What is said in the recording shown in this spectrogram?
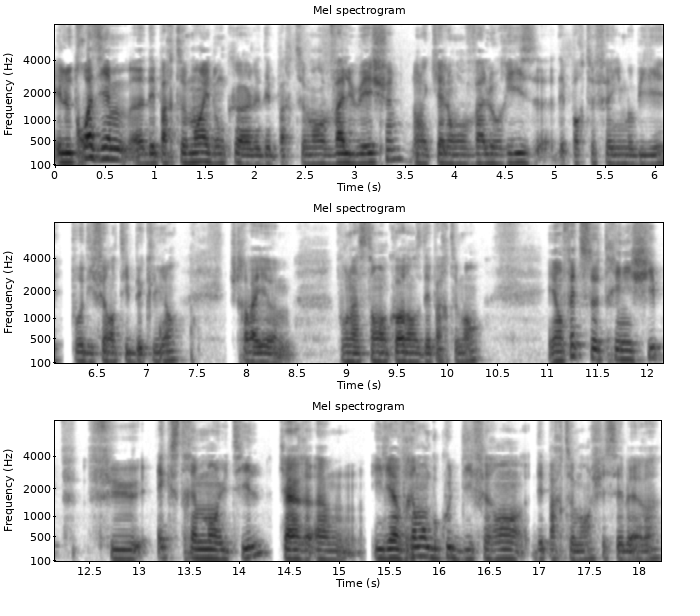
Et le troisième euh, département est donc euh, le département valuation, dans lequel on valorise des portefeuilles immobiliers pour différents types de clients. Je travaille pour l'instant encore dans ce département. Et en fait, ce traineeship fut extrêmement utile car euh, il y a vraiment beaucoup de différents départements chez CBRE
